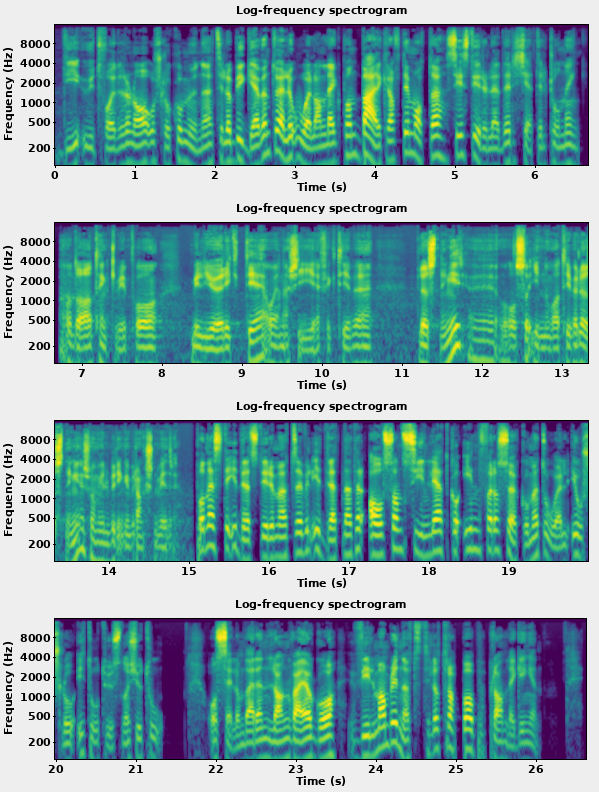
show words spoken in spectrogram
De utfordrer nå Oslo kommune til å bygge eventuelle OL-anlegg på en bærekraftig måte, sier styreleder Kjetil Toning. Og da tenker vi på miljøriktige og energieffektive løsninger, eh, og også innovative løsninger som vil bringe bransjen videre. På neste idrettsstyremøte vil idretten etter all sannsynlighet gå inn for å søke om et OL i Oslo i 2022. Og selv om det er en lang vei å gå, vil man bli nødt til å trappe opp planleggingen.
